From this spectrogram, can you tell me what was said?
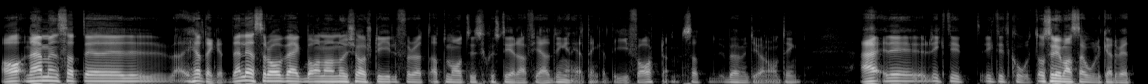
Ja, nej men så att eh, helt enkelt, den läser av vägbanan och körstil för att automatiskt justera fjädringen helt enkelt i farten. Så att du behöver inte göra någonting. Nej, det är riktigt, riktigt coolt. Och så är det massa olika, du vet,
